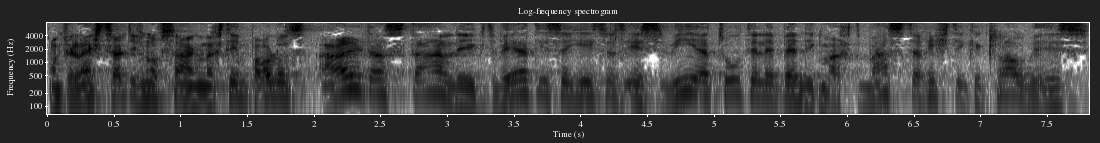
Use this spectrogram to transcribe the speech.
und vielleicht sollte ich noch sagen, nachdem Paulus all das darlegt, wer dieser Jesus ist, wie er Tote lebendig macht, was der richtige Glaube ist,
